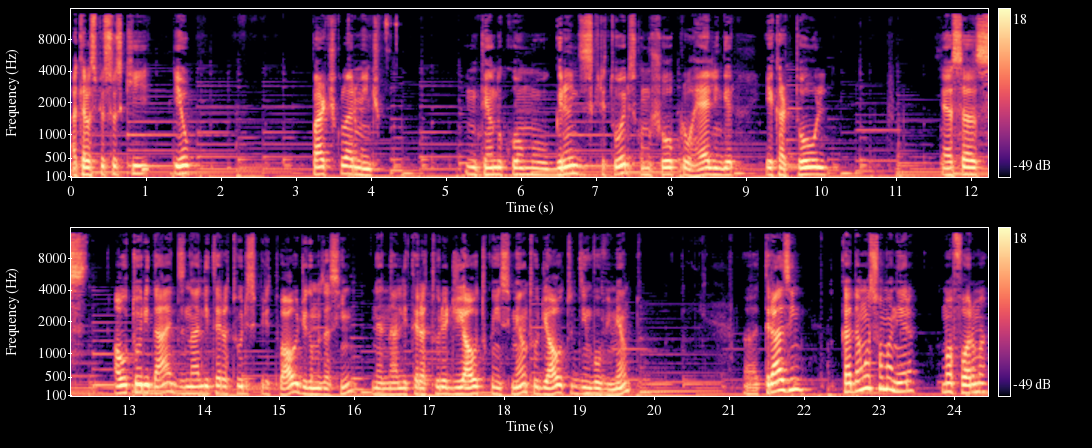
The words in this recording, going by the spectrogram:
aquelas pessoas que eu particularmente entendo como grandes escritores, como Chopra, Hellinger, Eckhart Tolle, essas autoridades na literatura espiritual, digamos assim, né, na literatura de autoconhecimento ou de autodesenvolvimento, uh, trazem, cada um à sua maneira, uma forma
